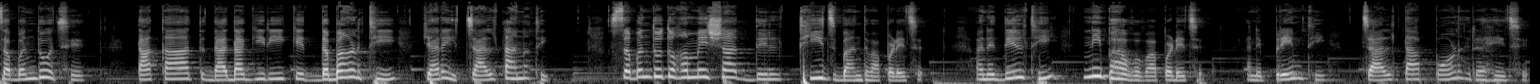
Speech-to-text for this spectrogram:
સંબંધો છે. તાકાત, દાદાગીરી કે દબાણથી ક્યારેય ચાલતા નથી. સંબંધો તો હંમેશા દિલથી જ બાંધવા પડે છે અને દિલથી નિભાવવા પડે છે અને પ્રેમથી ચાલતા પણ રહે છે.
